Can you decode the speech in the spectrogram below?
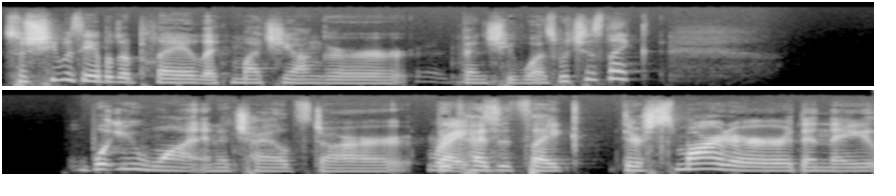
So she was able to play like much younger than she was, which is like what you want in a child star Right. because it's like they're smarter than they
